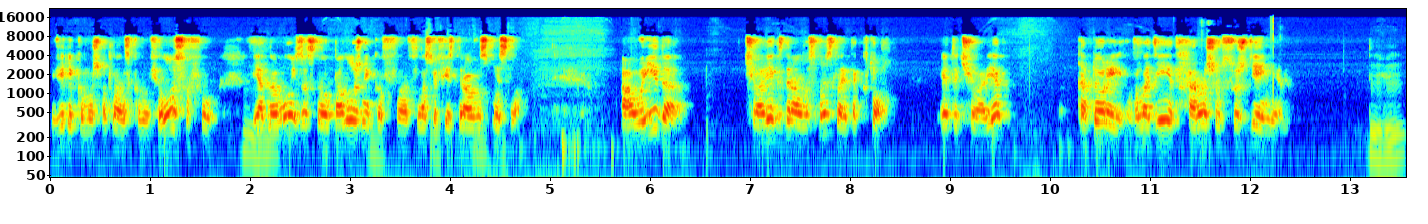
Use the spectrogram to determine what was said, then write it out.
великому шотландскому философу и одному из основоположников э, философии здравого смысла. А у Рида человек здравого смысла – это кто? Это человек, который владеет хорошим суждением. Угу.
